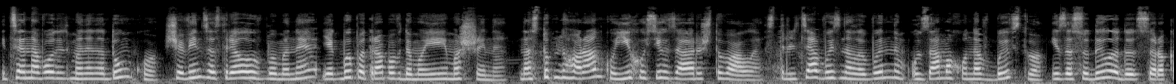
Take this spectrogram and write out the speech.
І це наводить мене на думку, що він застрелив би мене, якби потрапив до моєї машини. Наступного ранку їх усіх заарештували. Стрільця визнали винним у замаху на вбивство і засудили до 40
